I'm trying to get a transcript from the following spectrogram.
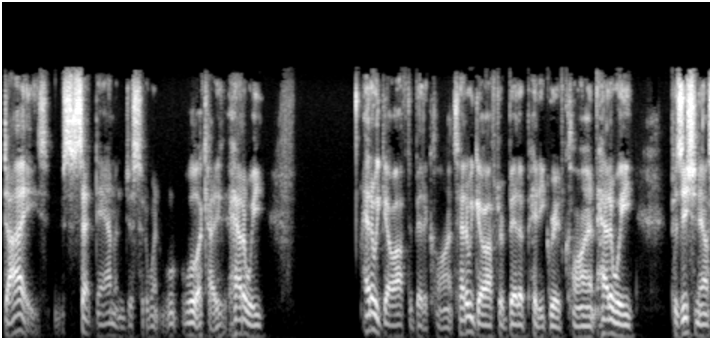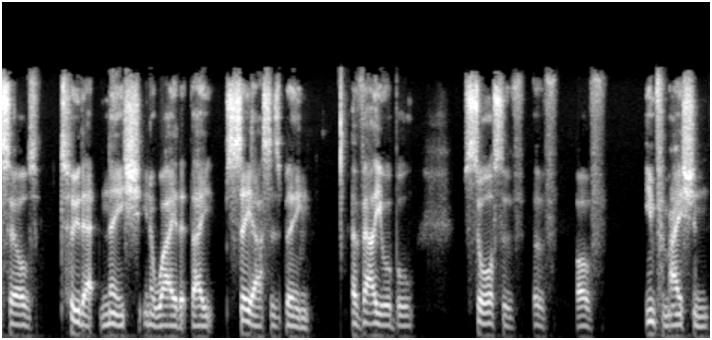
days, sat down and just sort of went, well, okay, how do we, how do we go after better clients? How do we go after a better pedigree of client? How do we position ourselves to that niche in a way that they see us as being a valuable source of of of information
